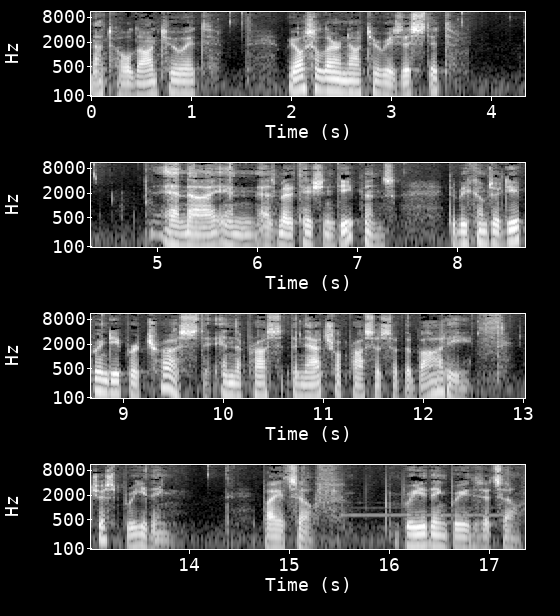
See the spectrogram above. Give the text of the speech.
not to hold on to it. We also learn not to resist it. And uh, as meditation deepens, there becomes a deeper and deeper trust in the process, the natural process of the body, just breathing by itself. Breathing breathes itself.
